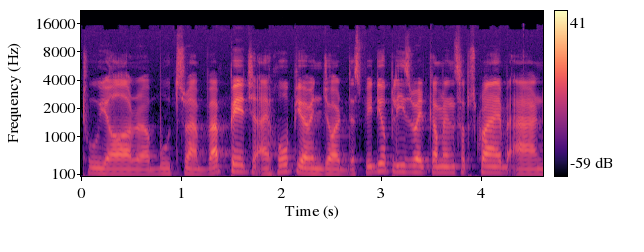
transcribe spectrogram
to your uh, Bootstrap web page. I hope you have enjoyed this video. Please rate, comment and subscribe and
